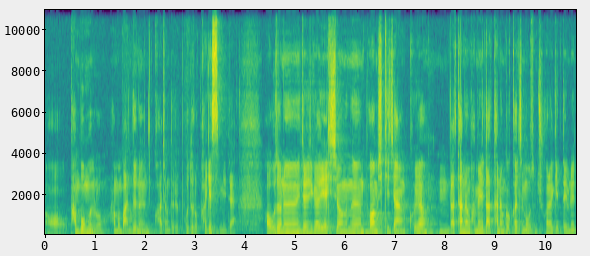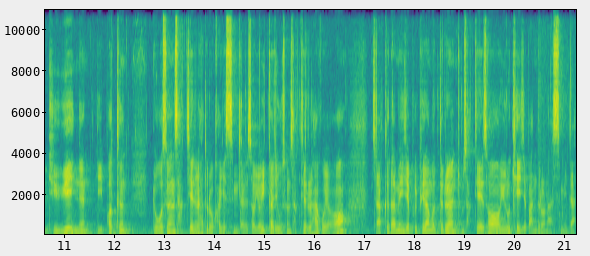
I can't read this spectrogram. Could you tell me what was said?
어 반복문으로 한번 만드는 과정들을 보도록 하겠습니다. 어 우선은 이제 저희가 액션은 포함시키지 않고요. 음, 나타나는 화면이 나타나는 것까지만 우선 추가하기 때문에 뒤에 있는 이 버튼 요것은 삭제를 하도록 하겠습니다. 그래서 여기까지 우선 삭제를 하고요. 자 그 다음에 이제 불필요한 것들은 좀 삭제해서 이렇게 이제 만들어 놨습니다.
